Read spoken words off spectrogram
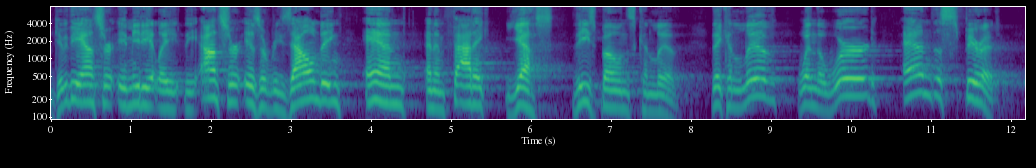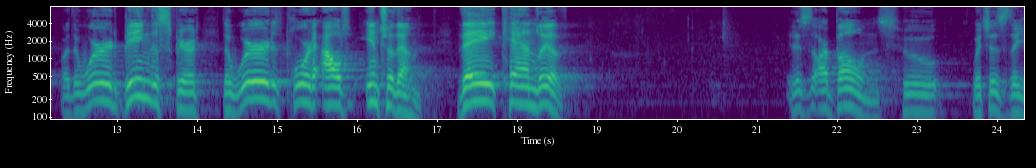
I'll give you the answer immediately. The answer is a resounding and an emphatic yes. These bones can live. They can live when the Word and the Spirit, or the Word being the Spirit, the Word is poured out into them. They can live. It is our bones who, which is the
